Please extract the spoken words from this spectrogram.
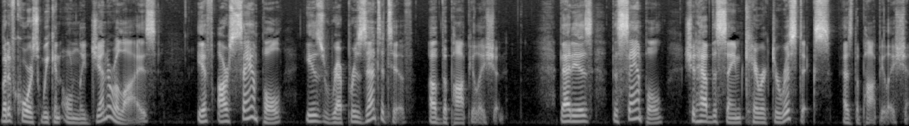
But of course, we can only generalize if our sample is representative of the population. That is, the sample should have the same characteristics as the population.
